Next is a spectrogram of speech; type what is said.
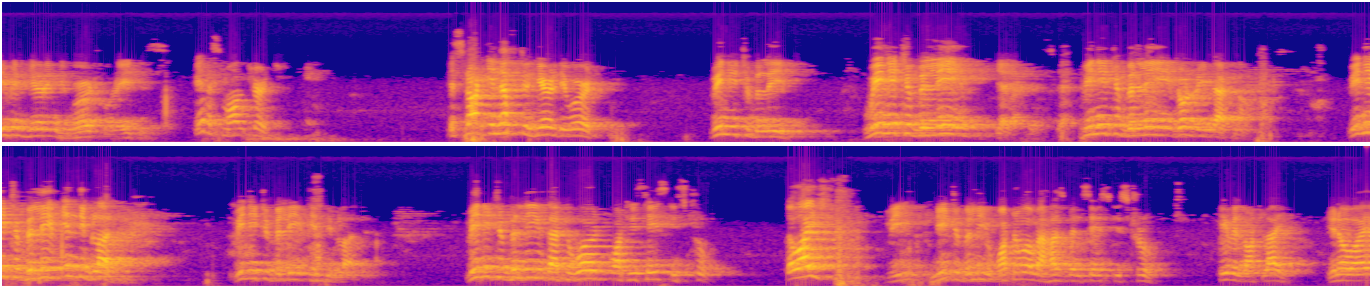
We've been hearing the word for ages. We're a small church. It's not enough to hear the word. We need to believe. We need to believe. Yes, yes, yes. We need to believe. Don't read that now. We need to believe in the blood. We need to believe in the blood. We need to believe that the word, what he says, is true. The wife, we need to believe whatever my husband says is true. He will not lie. You know why?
